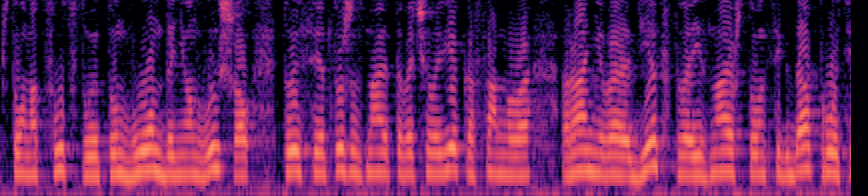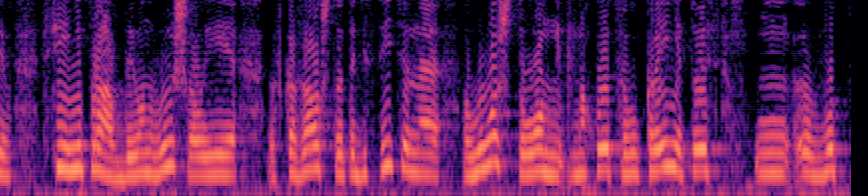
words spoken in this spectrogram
что он отсутствует, он в Лондоне, он вышел. То есть я тоже знаю этого человека с самого раннего детства и знаю, что он всегда против всей неправды. И он вышел и сказал, что это действительно ложь, что он находится в Украине. То есть вот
